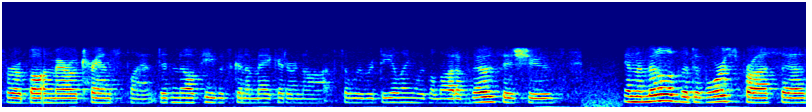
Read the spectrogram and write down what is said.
for a bone marrow transplant. Didn't know if he was going to make it or not. So we were dealing with a lot of those issues. In the middle of the divorce process,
